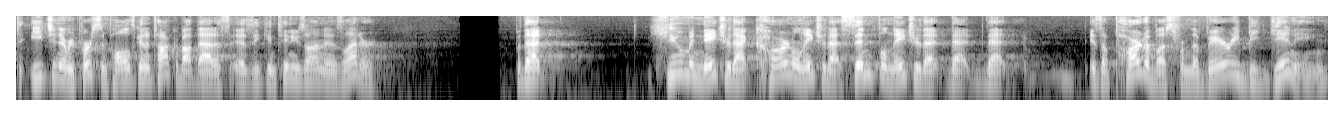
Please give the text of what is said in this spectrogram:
to each and every person. Paul's going to talk about that as, as he continues on in his letter. But that human nature, that carnal nature, that sinful nature that, that, that is a part of us from the very beginning,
